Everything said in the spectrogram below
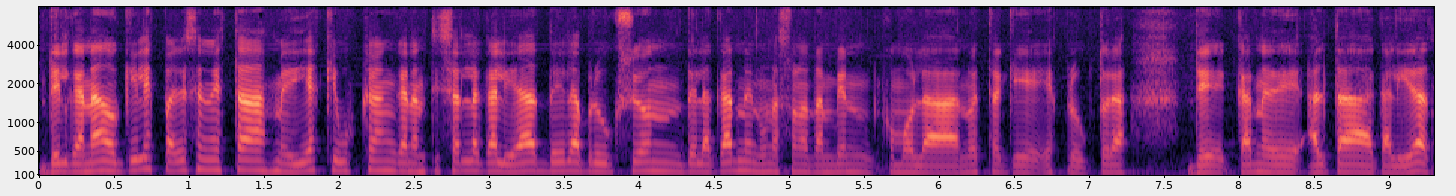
del ganado. ¿Qué les parecen estas medidas que buscan garantizar la calidad de la producción de la carne en una zona también como la nuestra que es productora de carne de alta calidad?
